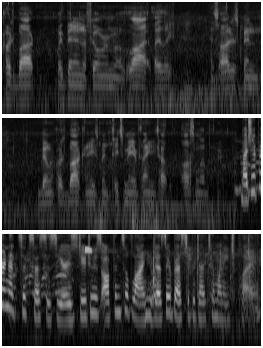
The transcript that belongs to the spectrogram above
Coach Bach, we've been in the film room a lot lately, and so I've just been been with Coach Bach, and he's been teaching me everything he taught Austin Ledbetter. Much of Burnett's success this year is due to his offensive line who does their best to protect him on each play.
